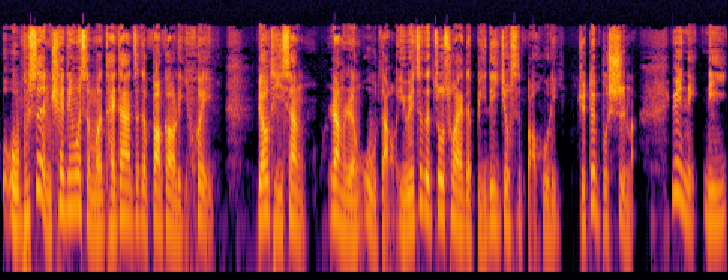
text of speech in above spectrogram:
我不是很确定为什么台大这个报告里会标题上让人误导，以为这个做出来的比例就是保护力，绝对不是嘛，因为你你。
